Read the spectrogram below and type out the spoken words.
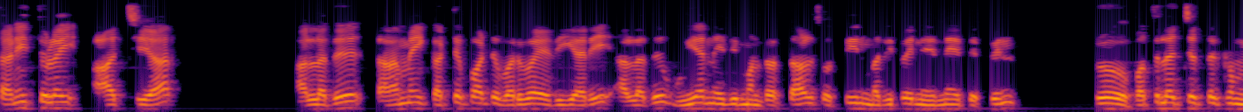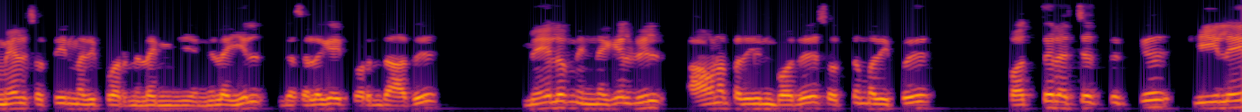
தனித்துறை ஆட்சியார் அல்லது தலைமை கட்டுப்பாட்டு வருவாய் அதிகாரி அல்லது உயர் நீதிமன்றத்தால் சொத்தின் மதிப்பை நிர்ணயித்த பின் பத்து லட்சத்துக்கும் மேல் சொத்தின் மதிப்பு ஒரு நிலை நிலையில் இந்த சலுகை பொருந்தாது. மேலும் இந்நிகழ்வில் ஆவணப்பதிவின் போது சொத்து மதிப்பு பத்து லட்சத்துக்கு கீழே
